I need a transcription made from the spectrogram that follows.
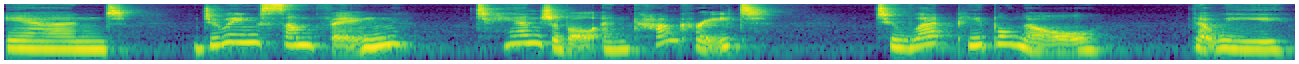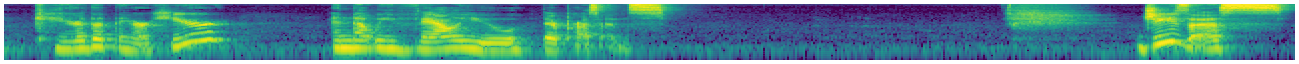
and doing something tangible and concrete to let people know that we care that they are here and that we value their presence. Jesus,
